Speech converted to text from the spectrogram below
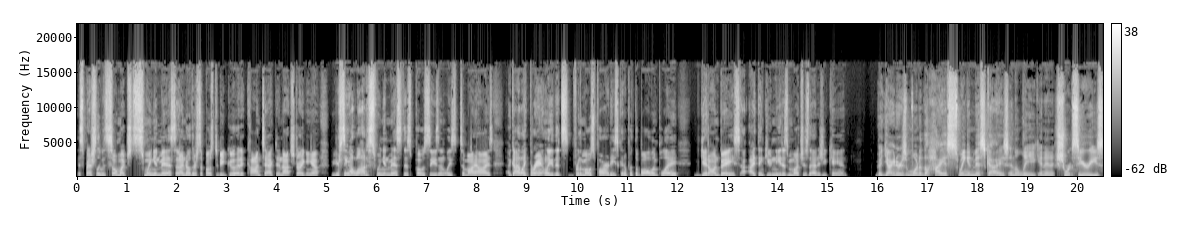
especially with so much swing and miss, and I know they're supposed to be good at contact and not striking out, but you're seeing a lot of swing and miss this postseason, at least to my eyes. A guy like Brantley, that's for the most part, he's going to put the ball in play, get on base. I think you need as much as that as you can. But Yainer's one of the highest swing and miss guys in the league. And in a short series,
